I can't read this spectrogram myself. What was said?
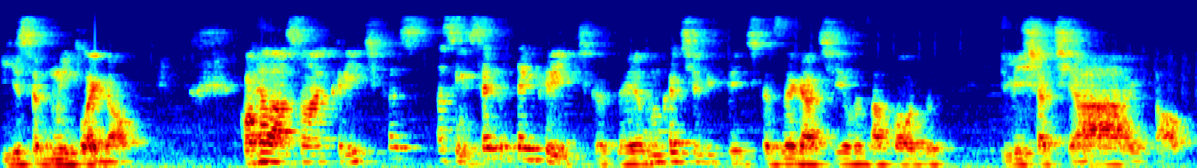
e isso é muito legal. Com relação a críticas, assim, sempre tem críticas, né? Eu nunca tive críticas negativas a ponto de me chatear e tal.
